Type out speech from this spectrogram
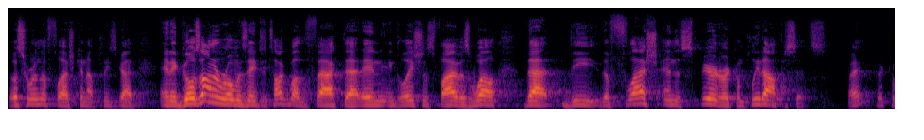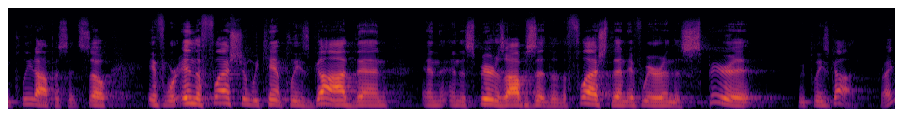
Those who are in the flesh cannot please God. And it goes on in Romans 8 to talk about the fact that, in, in Galatians 5 as well, that the, the flesh and the spirit are complete opposites, right? They're complete opposites. So if we're in the flesh and we can't please God, then and, and the spirit is opposite to the flesh, then if we are in the spirit, we please God, right?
